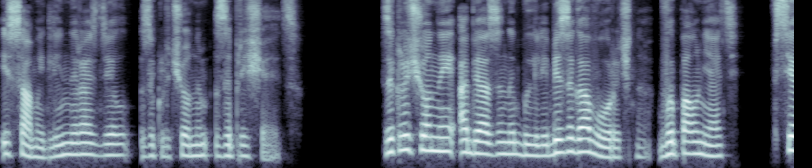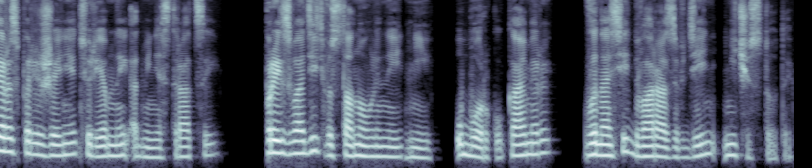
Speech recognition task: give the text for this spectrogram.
и самый длинный раздел заключенным запрещается. Заключенные обязаны были безоговорочно выполнять все распоряжения тюремной администрации, производить в установленные дни уборку камеры, выносить два раза в день нечистоты.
